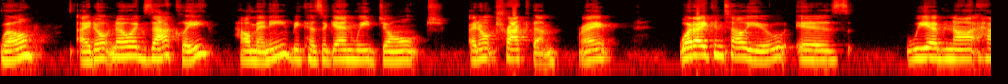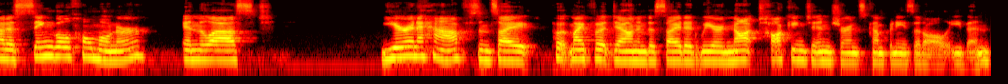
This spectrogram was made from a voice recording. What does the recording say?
Well, I don't know exactly how many because again, we don't I don't track them, right? What I can tell you is we have not had a single homeowner in the last year and a half since I put my foot down and decided we are not talking to insurance companies at all even.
